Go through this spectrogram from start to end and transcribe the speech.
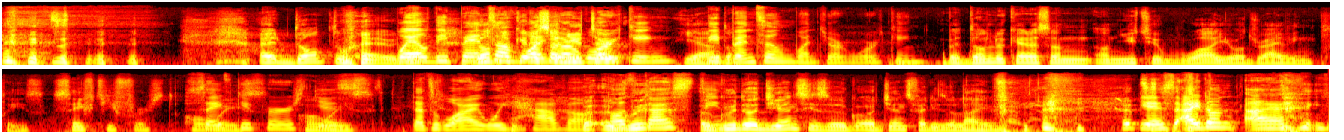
uh, don't. Well, don't- depends don't on what you're working. Yeah, depends on what you're working. But don't look at us on, on YouTube while you're driving, please. Safety first. Always. Safety first. Always. Yes. That's why we have a, A- a good- podcast. A good audience is a good audience that is alive. yes, I don't. I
